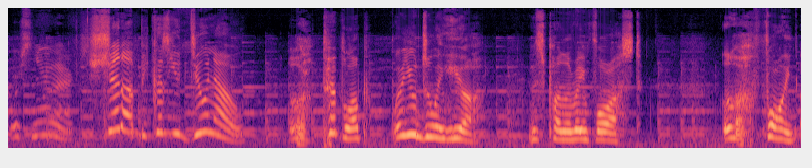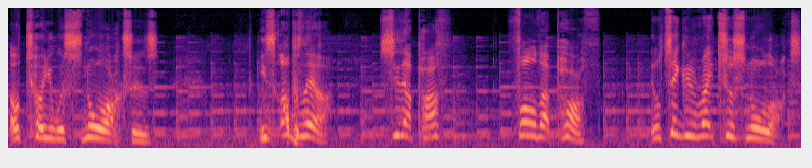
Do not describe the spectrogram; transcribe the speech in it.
Where's Snorlax? Shut up, because you do know. Ugh, Piplup, what are you doing here in this part of the rainforest? Ugh, fine. I'll tell you where Snorlax is. He's up there. See that path? Follow that path. It'll take you right to Snorlax.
